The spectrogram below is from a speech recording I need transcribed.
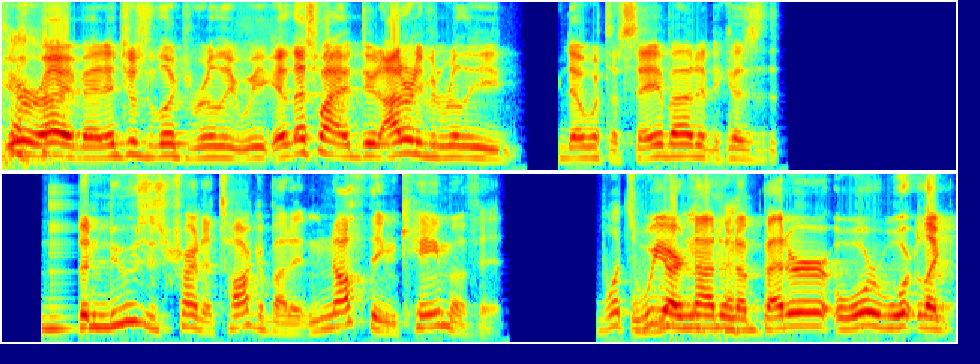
You're right, man. It just looked really weak, and that's why, dude. I don't even really know what to say about it because the, the news is trying to talk about it. Nothing came of it. What's we are not in a better or wor- like.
